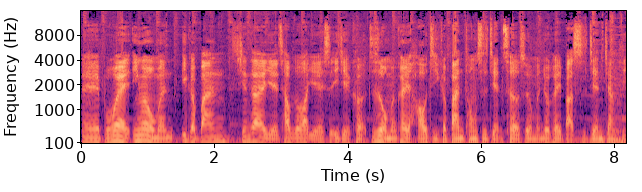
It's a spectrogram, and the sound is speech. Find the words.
诶，不会，因为我们一个班现在也差不多也是一节课，只是我们可以好几个班同时检测，所以我们就可以把时间降低。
